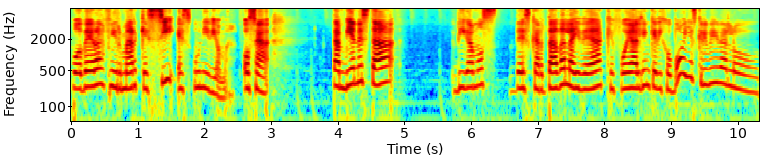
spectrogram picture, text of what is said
poder afirmar que sí es un idioma. O sea, también está, digamos, descartada la idea que fue alguien que dijo, voy a escribir a lo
